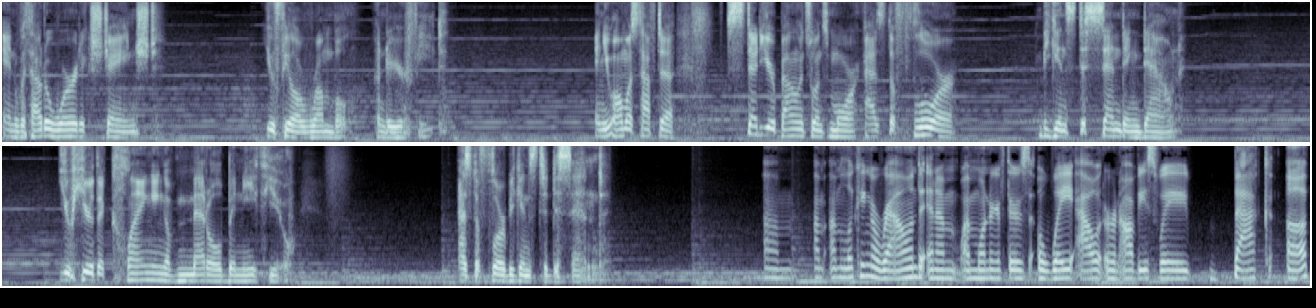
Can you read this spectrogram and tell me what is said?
And without a word exchanged, you feel a rumble under your feet. And you almost have to steady your balance once more as the floor begins descending down. You hear the clanging of metal beneath you as the floor begins to descend. Um, I'm, I'm looking around, and I'm I'm wondering if there's a way out or an obvious way back up.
